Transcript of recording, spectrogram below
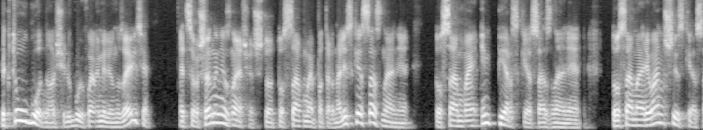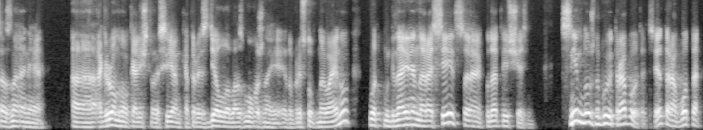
да кто угодно вообще, любую фамилию назовите, это совершенно не значит, что то самое патерналистское сознание, то самое имперское сознание, то самое реваншистское сознание а, огромного количества россиян, которое сделало возможной эту преступную войну, вот мгновенно рассеется, куда-то исчезнет. С ним нужно будет работать. Это работа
